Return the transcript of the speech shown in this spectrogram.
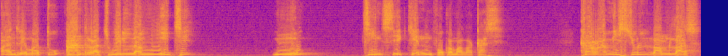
Andriamatoa Andry Rajoelina mihitsy. no tiany sy ekeny ny vahoaka malagasy. Ka raha misy olona milaza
